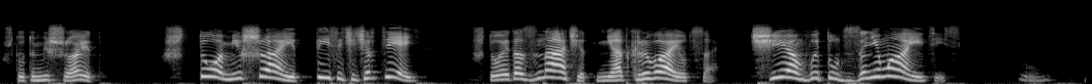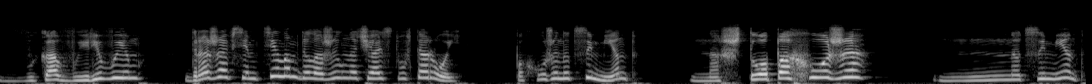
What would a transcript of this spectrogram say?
Что-то мешает. Что мешает, тысячи чертей? Что это значит, не открываются? Чем вы тут занимаетесь? Выковыриваем. Дрожа всем телом, доложил начальству второй. Похоже на цемент. На что похоже? На цемент.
